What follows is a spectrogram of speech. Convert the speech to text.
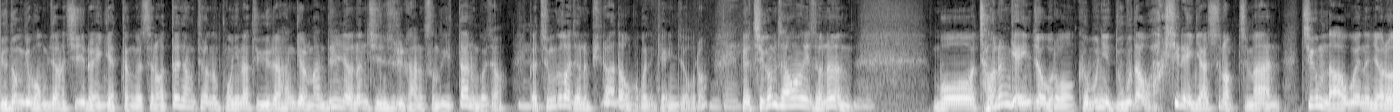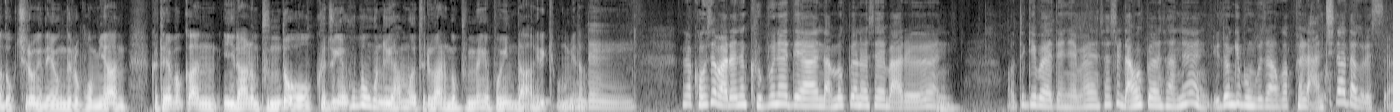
유동규 범죄하는 취지로 얘기했던 것은 어떤 형태로는 본인한테 유리한 한결 만들려는 진술일 가능성도 있다는 거죠. 그러니까 음. 증거가 저는 필요하다고 보거든요, 개인적으로. 네. 그러니까 지금 상황에서는 네. 뭐 저는 개인적으로 그분이 누구다고 확실히 얘기할 수는 없지만 지금 나오고 있는 여러 녹취록의 내용들을 보면 그 대법관이라는 분도 그 중에 후보군 중에 한 분 들어가는 건 분명히 보인다 이렇게 봅니다. 네. 그러니까 거기서 말하는 그분에 대한 남욱 변호사의 말은 음. 어떻게 봐야 되냐면 사실 남욱 변호사는 유동기 본부장과 별로 안 친하다 그랬어요.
